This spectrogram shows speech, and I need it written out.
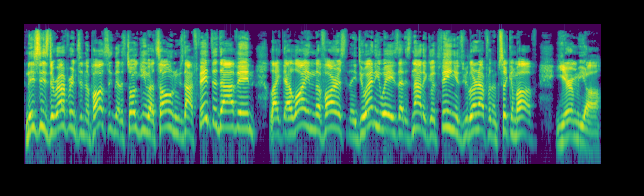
This is the reference in the Pasuk that is talking about someone who's not fit to daven, like that lion in the forest, and they do anyways, that is not a good thing, as we learn out from from the psukim of Yirmiyah.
